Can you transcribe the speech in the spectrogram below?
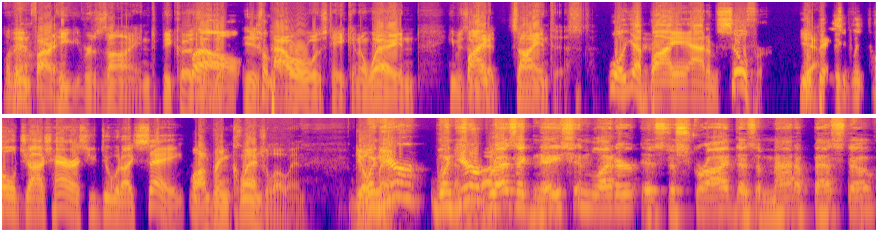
well, they didn't fire. him. He resigned because Well, his come on. power was taken away, and he was By- a mad scientist. Well, yeah, by Adam Silver. who Yeah. basically told Josh Harris, "You do what I say." Well, I'm bringing Colangelo in. The old when man. your when That's your resignation letter is described as a manifesto,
